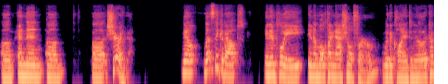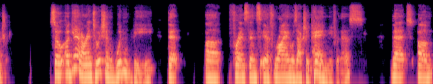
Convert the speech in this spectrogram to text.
um, and then um, uh, sharing that. Now, let's think about an employee in a multinational firm with a client in another country. So, again, our intuition wouldn't be that, uh, for instance, if Ryan was actually paying me for this, that um,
